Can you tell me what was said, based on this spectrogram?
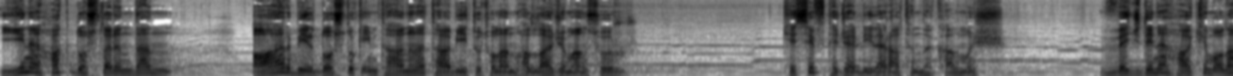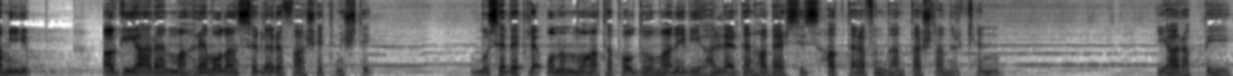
Yine hak dostlarından ağır bir dostluk imtihanına tabi tutulan Hallacı Mansur, kesif tecelliler altında kalmış, vecdine hakim olamayıp, agiyara mahrem olan sırları faş etmişti. Bu sebeple onun muhatap olduğu manevi hallerden habersiz halk tarafından taşlanırken, Ya Rabbi,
